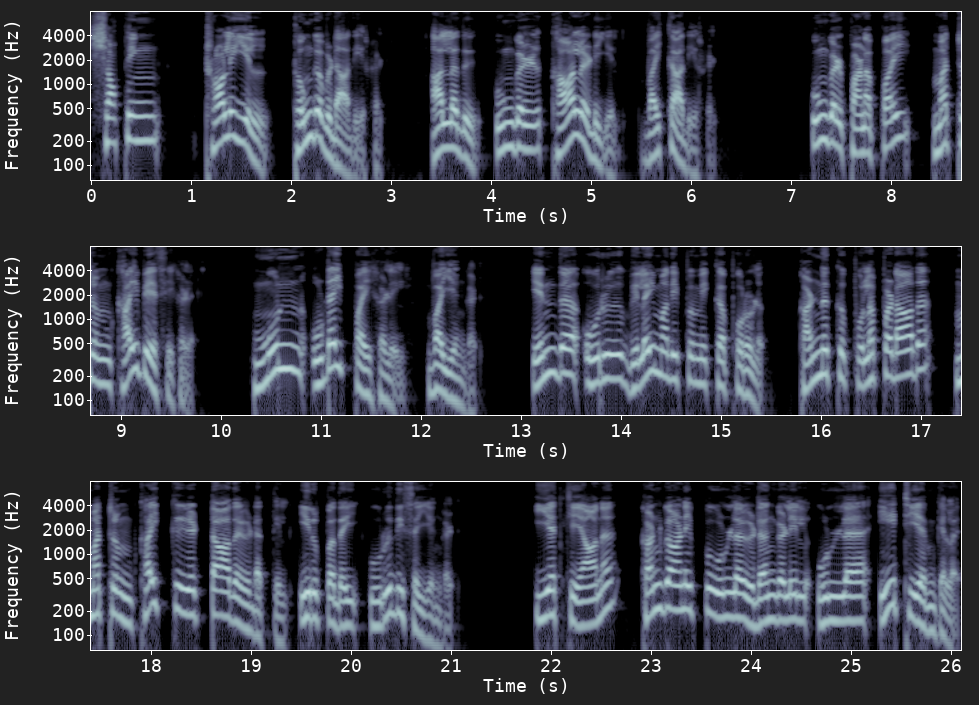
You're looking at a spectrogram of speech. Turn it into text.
ஷாப்பிங் ட்ராலியில் தொங்கவிடாதீர்கள் அல்லது உங்கள் காலடியில் வைக்காதீர்கள். உங்கள் பணப்பை மற்றும் கைபேசிகளை முன் உடைப்பைகளில் வையுங்கள். எந்த ஒரு விலைமதிப்புமிக்க பொருளும் கண்ணுக்கு புலப்படாத மற்றும் கைக்கு எட்டாத இடத்தில் இருப்பதை உறுதி செய்யுங்கள். இயற்கையான கண்காணிப்பு உள்ள இடங்களில் உள்ள ஏடிஎம்களை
